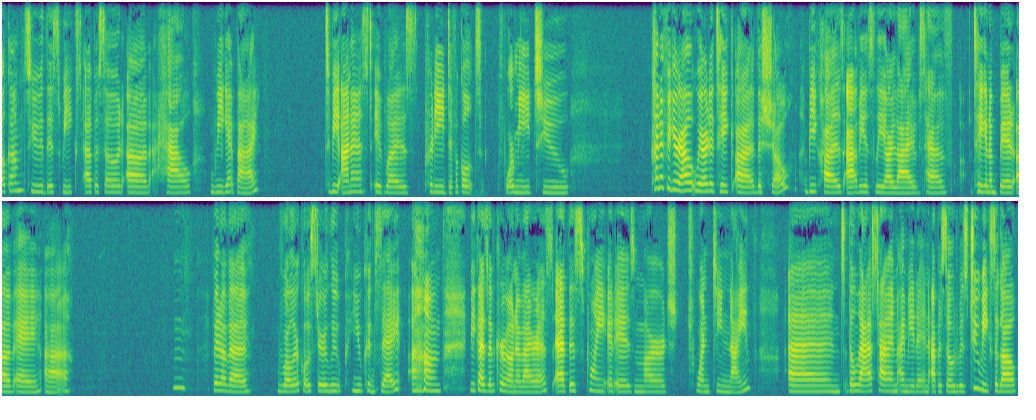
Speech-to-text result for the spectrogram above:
Welcome to this week's episode of How We Get By. To be honest, it was pretty difficult for me to kind of figure out where to take uh, the show because obviously our lives have taken a bit of a uh, hmm, bit of a roller coaster loop, you could say, um, because of coronavirus. At this point, it is March 29th. And the last time I made an episode was two weeks ago.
